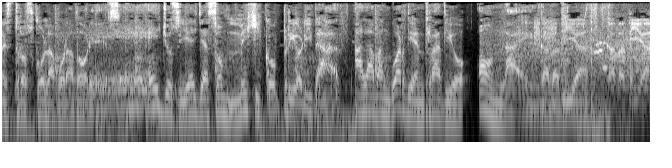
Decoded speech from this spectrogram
nuestros colaboradores. Ellos y ellas son México Prioridad, a la vanguardia en radio online. Cada día, cada día,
